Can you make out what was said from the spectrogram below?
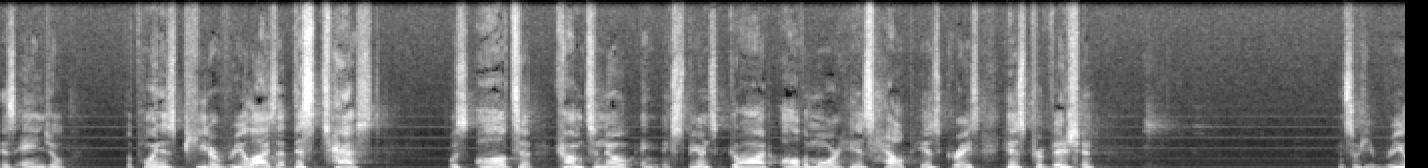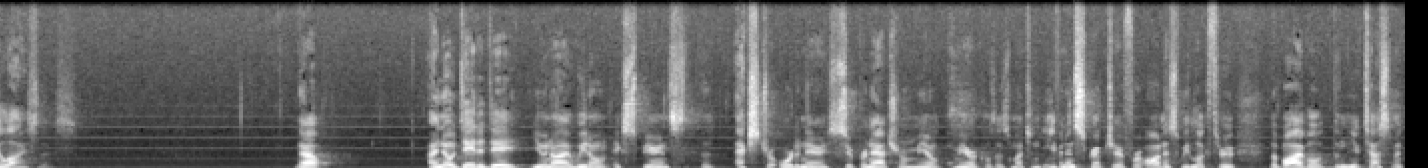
his angel. The point is, Peter realized that this test was all to come to know and experience God all the more, his help, his grace, his provision. And so he realized this. Now, I know day to day, you and I, we don't experience the extraordinary, supernatural miracles as much. And even in Scripture, if we're honest, we look through the Bible, the New Testament,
